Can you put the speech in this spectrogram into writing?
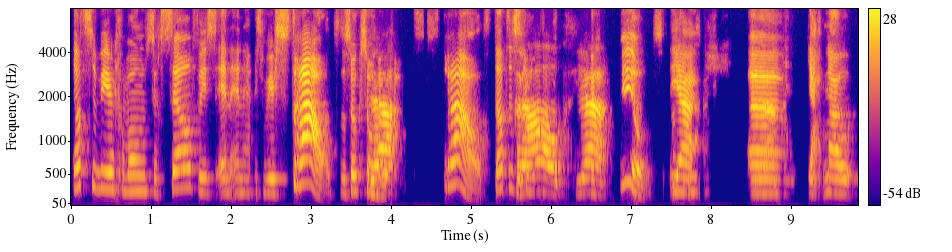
dat ze weer gewoon zichzelf is en, en weer straalt. Dat is ook zo'n ja. straalt. Dat is straalt, ja. Beeld. Ja. Uh, ja, nou.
